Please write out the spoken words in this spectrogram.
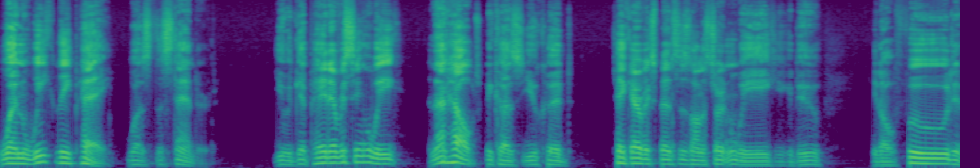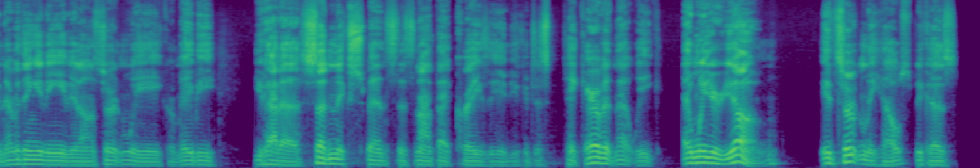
when weekly pay was the standard. You would get paid every single week, and that helped because you could take care of expenses on a certain week. You could do, you know, food and everything you needed on a certain week, or maybe you had a sudden expense that's not that crazy and you could just take care of it in that week. And when you're young, it certainly helps because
